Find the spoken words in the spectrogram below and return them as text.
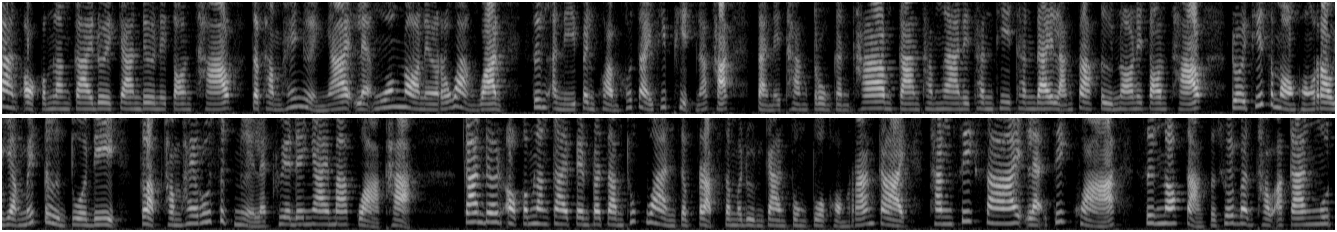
การออกกำลังกายโดยการเดินในตอนเช้า จะทำให้เหนื่อยง่าย และง่วงนอนในระหว่างวัน ซึ่งอันนี้เป็นความเข้าใจที่ผิดนะคะ แต่ในทางตรงกันข้าม การทำงานในทันทีทันใดหลังจากตื่นนอนในตอนเช้า โดยที่สมองของเรายังไม่ตื่นตัวดี กลับทำให้รู้สึกเหนื่อยและเครียดได้ง่ายมากกว่าค่ะการเดินออกกำลังกายเป็นประจำทุกวันจะปรับสมดุลการทรงตัวของร่างกาย ทั้งซีกซ้ายและซีกขวา ซึ่งนอกจากจะช่วยบรรเทาอาการหงุด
